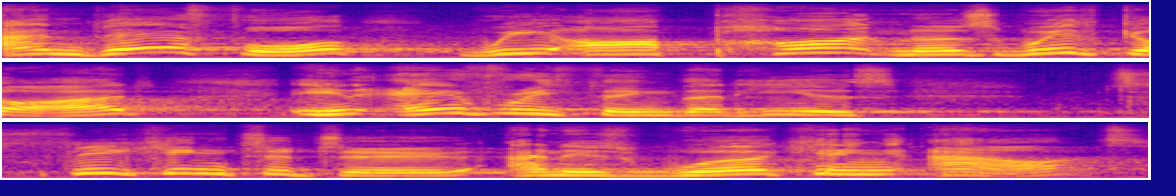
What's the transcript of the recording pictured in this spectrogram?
And therefore, we are partners with God in everything that He is seeking to do and is working out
